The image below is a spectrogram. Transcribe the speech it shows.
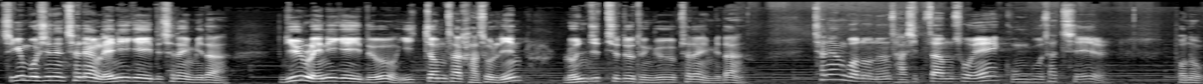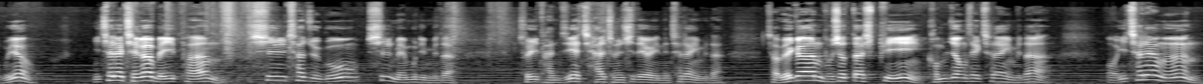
지금 보시는 차량 레니게이드 차량입니다. 뉴 레니게이드 2.4 가솔린 론지튜드 등급 차량입니다. 차량 번호는 43소의 0947 번호고요. 이 차량 제가 매입한 실차주고 실매물입니다. 저희 단지에 잘 전시되어 있는 차량입니다. 자 외관 보셨다시피 검정색 차량입니다. 어, 이 차량은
